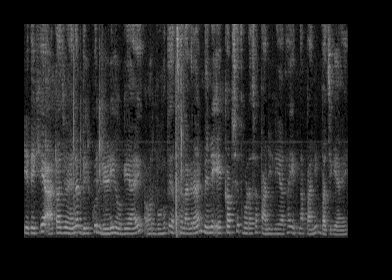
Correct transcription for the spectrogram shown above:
ये देखिए, आटा जो है ना, बिल्कुल रेडी हो गया है और बहुत ही अच्छा लग रहा है। मैंने एक कप से थोड़ा सा पानी लिया था, इतना पानी बच गया है।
